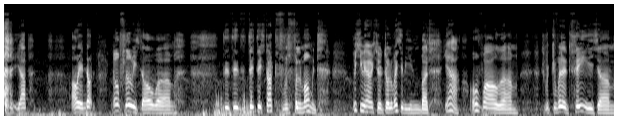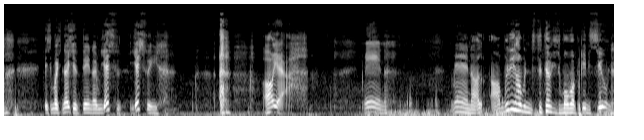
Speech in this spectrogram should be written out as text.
yep. Oh yeah, no, no flurries though. Um, they, they, they, start for, the moment. Wish you have some diversity in, but yeah, overall, um, the weather today is, um, is much nicer than um, yes, yesterday. oh yeah. Man. Man, I, am really hoping to tell you up again soon.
